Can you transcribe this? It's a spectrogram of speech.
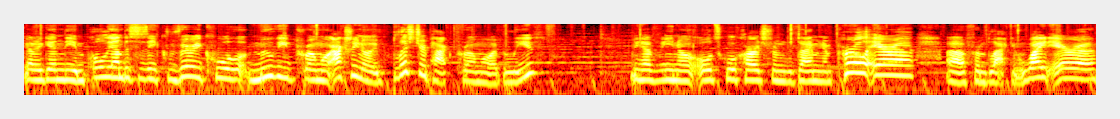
Got again the Empoleon. This is a very cool movie promo. Actually, no, a blister pack promo, I believe. We have, you know, old school cards from the Diamond and Pearl era, uh, from Black and White era.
